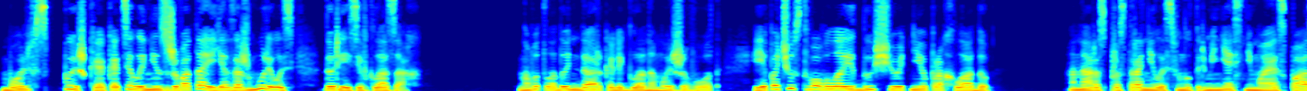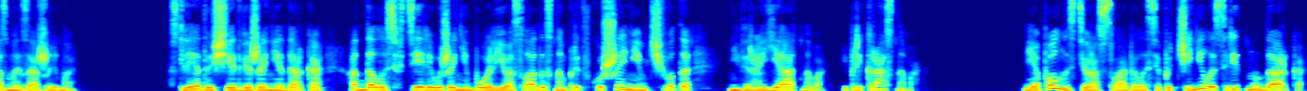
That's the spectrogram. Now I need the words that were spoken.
Боль вспышкой окатила низ живота, и я зажмурилась до рези в глазах. Но вот ладонь Дарка легла на мой живот, и я почувствовала идущую от нее прохладу. Она распространилась внутрь меня, снимая спазмы и зажимы. Следующее движение Дарка отдалось в теле уже не болью, а сладостным предвкушением чего-то невероятного и прекрасного. Я полностью расслабилась и подчинилась ритму Дарка.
